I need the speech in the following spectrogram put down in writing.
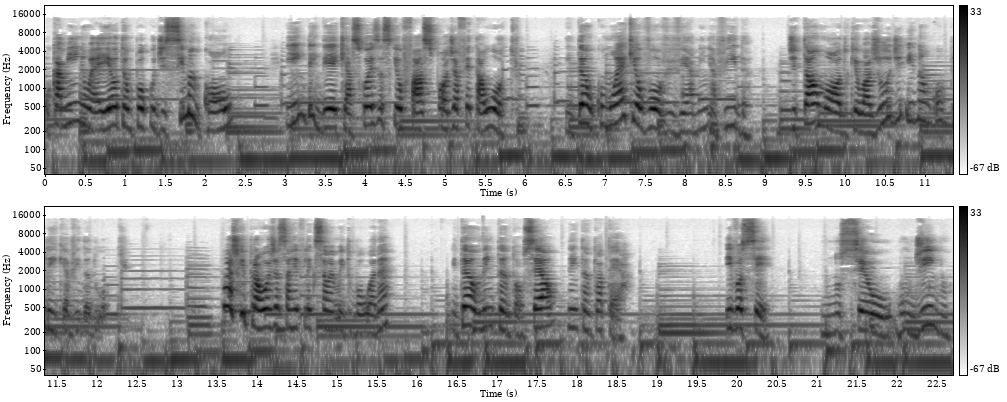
O caminho é eu ter um pouco de simancol e entender que as coisas que eu faço pode afetar o outro. Então, como é que eu vou viver a minha vida de tal modo que eu ajude e não complique a vida do outro? Eu acho que para hoje essa reflexão é muito boa, né? Então, nem tanto ao céu, nem tanto à terra. E você, no seu mundinho,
